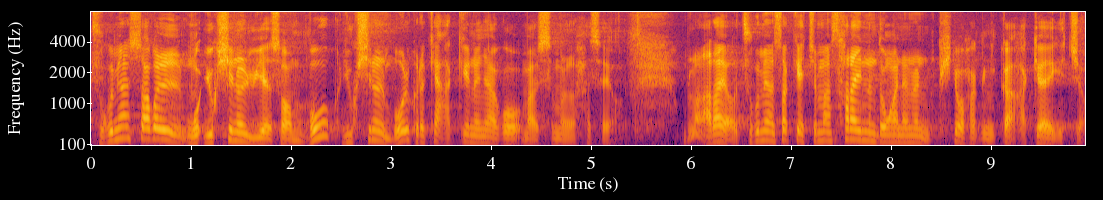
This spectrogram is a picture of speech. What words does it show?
죽으면 썩을 뭐 육신을 위해서 뭐 육신을 뭘 그렇게 아끼느냐고 말씀을 하세요. 물론 알아요. 죽으면 썩겠지만 살아있는 동안에는 필요하니까 아껴야겠죠.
